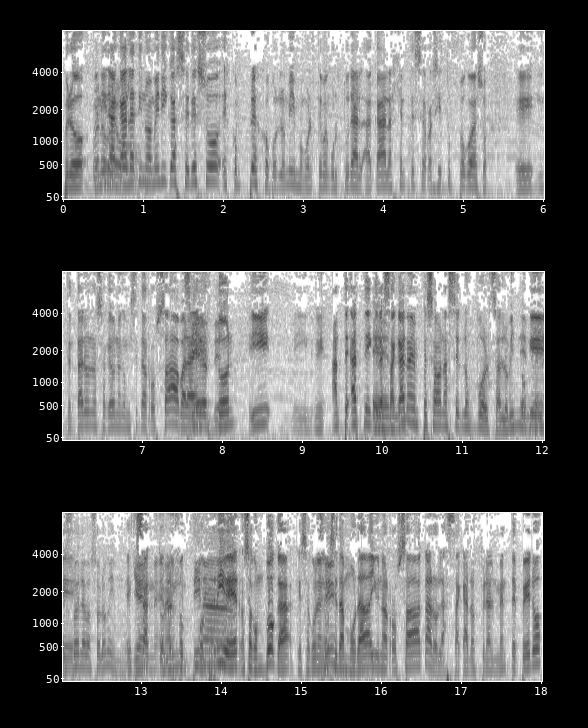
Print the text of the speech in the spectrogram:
Pero Bueno, venir acá a Latinoamérica a hacer eso es complejo por lo mismo, por el tema cultural. Acá la gente se resiste un poco a eso. Eh, intentaron sacar una camiseta rosada para Sí, Everton y, y- y antes, antes de que la sacaran empezaron a hacer los bolsas. Lo mismo en que Venezuela pasó lo mismo. Exacto, Y en- en lo mismo Argentina- con River, o sea, con Boca, que sacó una Sí. camiseta morada y una rosada, claro, la sacaron finalmente, pero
